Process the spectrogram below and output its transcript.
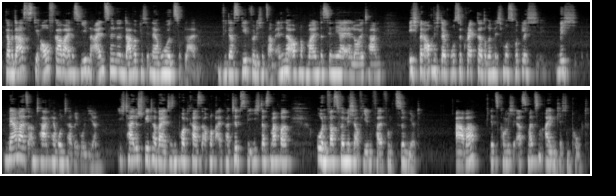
Ich glaube, da ist die Aufgabe eines jeden Einzelnen, da wirklich in der Ruhe zu bleiben. Wie das geht, würde ich jetzt am Ende auch noch mal ein bisschen näher erläutern. Ich bin auch nicht der große Crack da drin. Ich muss wirklich mich mehrmals am Tag herunterregulieren. Ich teile später bei diesem Podcast auch noch ein paar Tipps, wie ich das mache und was für mich auf jeden Fall funktioniert. Aber jetzt komme ich erstmal zum eigentlichen Punkt.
